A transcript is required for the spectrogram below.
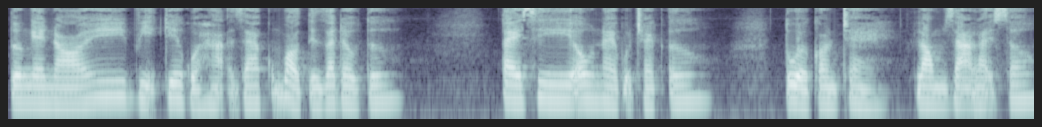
Tôi nghe nói vị kia của Hạ Gia cũng bỏ tiền ra đầu tư. Tay CEO này của Trạch Âu, Tuổi còn trẻ, Lòng dạ lại sâu.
